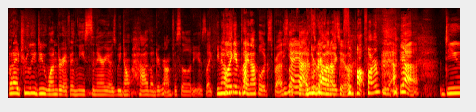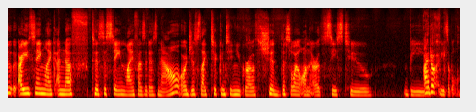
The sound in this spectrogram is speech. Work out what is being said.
But I truly do wonder if in these scenarios we don't have underground facilities. Like, you know, like in like- Pineapple Express, Yeah, like yeah, the that's what I underground, like the pot farm. Yeah. Yeah. Do you are you saying like enough to sustain life as it is now, or just like to continue growth should the soil on the earth cease to be I don't- feasible?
